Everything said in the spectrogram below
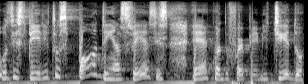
os espíritos podem, às vezes, é, quando for permitido,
